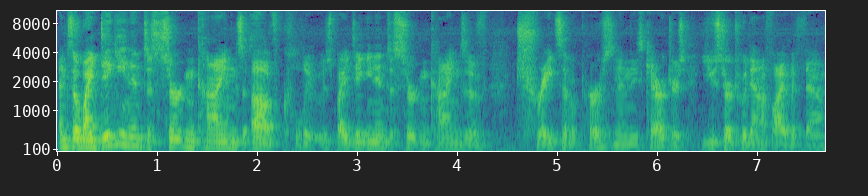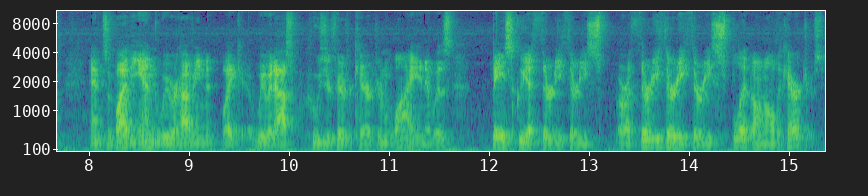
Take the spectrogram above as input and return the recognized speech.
And so by digging into certain kinds of clues, by digging into certain kinds of traits of a person in these characters, you start to identify with them. And so by the end, we were having, like, we would ask, who's your favorite character and why? And it was basically a 30 30 or a 30 30 30 split on all the characters.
